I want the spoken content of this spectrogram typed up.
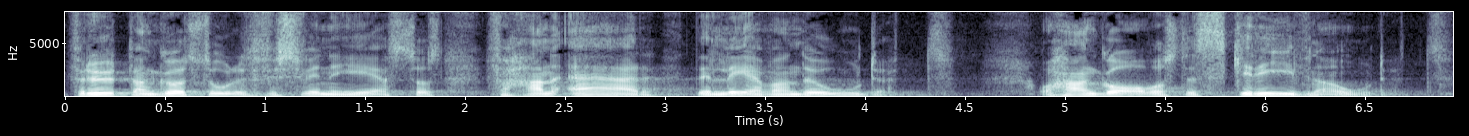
För utan Guds ordet försvinner Jesus, för han är det levande ordet. Och han gav oss det skrivna ordet.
